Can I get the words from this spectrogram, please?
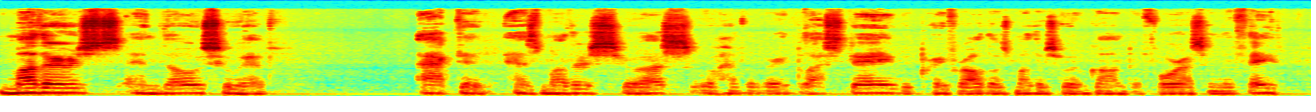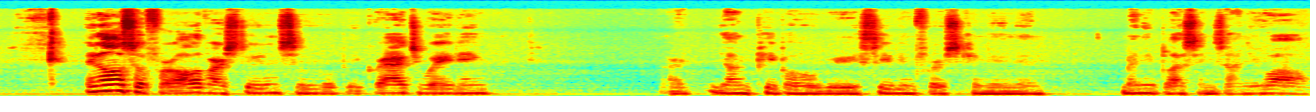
mothers and those who have acted as mothers to us will have a very blessed day. We pray for all those mothers who have gone before us in the faith and also for all of our students who will be graduating, our young people who will be receiving First Communion. Many blessings on you all.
